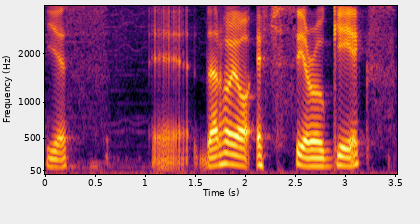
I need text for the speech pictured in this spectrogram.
Yes. Eh, där har jag F-Zero GX.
